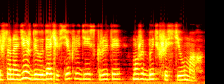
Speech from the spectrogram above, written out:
и что надежды и удачи всех людей скрыты, может быть, в шести умах.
